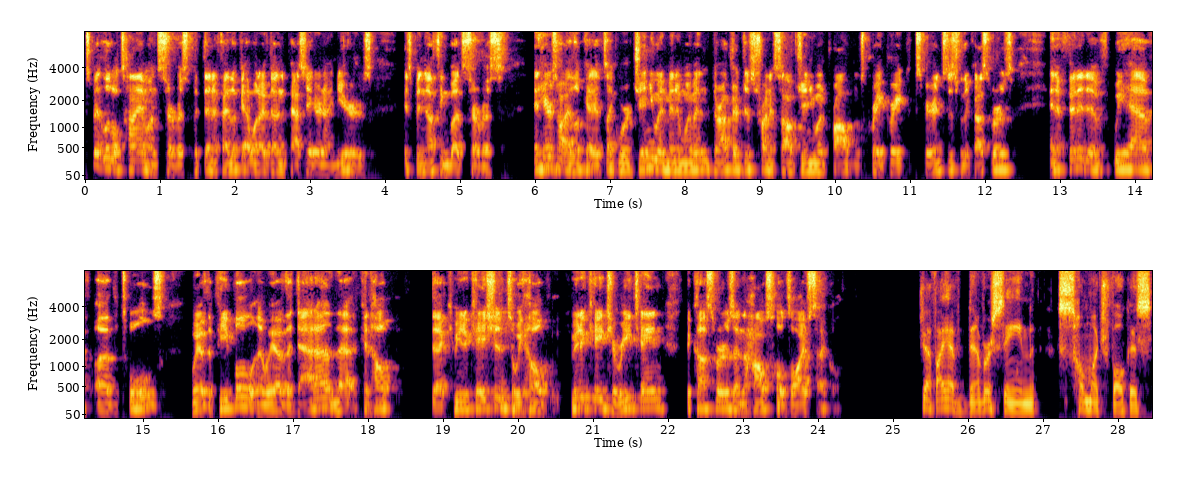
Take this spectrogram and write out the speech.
spent little time on service, but then if I look at what I've done the past eight or nine years, it's been nothing but service. And here's how I look at it: it's like we're genuine men and women. They're out there just trying to solve genuine problems, create great experiences for the customers. And Affinitiv, we have uh, the tools we have the people and we have the data that can help that communication. So we help communicate to retain the customers and the household's life cycle. Jeff, I have never seen so much focus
